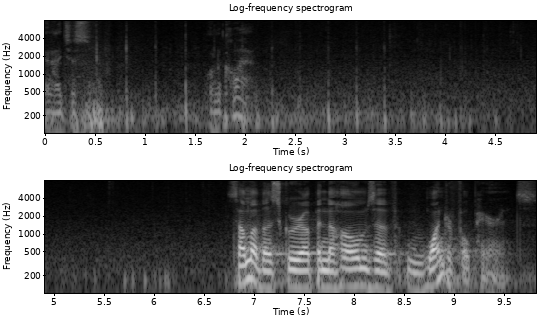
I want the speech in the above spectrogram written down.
And I just want to clap. Some of us grew up in the homes of wonderful parents.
